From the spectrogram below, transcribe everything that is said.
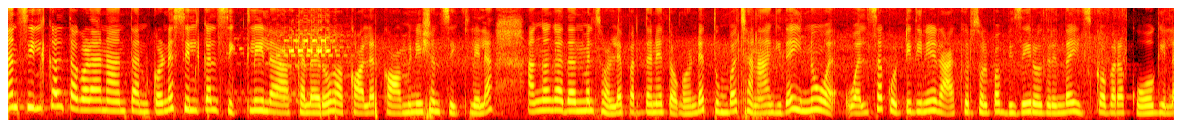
ನಾನು ಸಿಲ್ಕಲ್ಲಿ ತಗೊಳ್ಳೋಣ ಅಂತ ಅಂದ್ಕೊಂಡೆ ಸಿಲ್ಕಲ್ಲಿ ಸಿಕ್ಕಲಿಲ್ಲ ಆ ಕಲರು ಆ ಕಾಲರ್ ಕಾಂಬಿನೇಷನ್ ಸಿಕ್ಕಲಿಲ್ಲ ಹಂಗಾಗಿ ಅದಾದ್ಮೇಲೆ ಸೊಳ್ಳೆ ಪರ್ದನೆ ತೊಗೊಂಡೆ. ತುಂಬ ಚೆನ್ನಾಗಿದೆ. ಇನ್ನೂ ಹೊಲ್ಸ ಕೊಟ್ಟಿದ್ದೀನಿ. ರಾಕಿರು ಸ್ವಲ್ಪ ಬ್ಯುಸಿ ಇರೋದ್ರಿಂದ ಇಸ್ಕೊಬರಕ್ಕೆ ಹೋಗಿಲ್ಲ.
